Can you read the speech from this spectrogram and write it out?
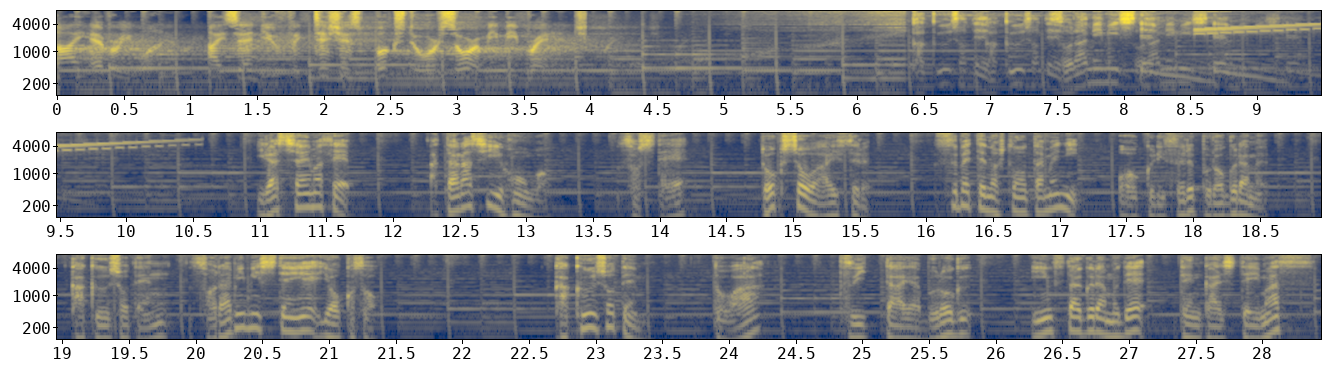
Hi everyone, I send you fictitious bookstore Soramimi branch. 架空書店。架空書店空耳視点耳視点いらっしゃいませ。新しい本を。そして読書を愛する。すべての人のためにお送りするプログラム。架空書店空耳視点へようこそ。架空書店とは Twitter やブログインスタグラムで展開しています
